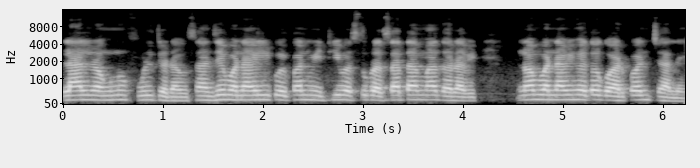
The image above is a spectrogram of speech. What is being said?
લાલ રંગનું ફૂલ ચઢાવવું સાંજે બનાવેલી કોઈ પણ મીઠી વસ્તુ પ્રસાદામાં ધરાવી. ન બનાવી હોય તો ગોળ પણ ચાલે.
